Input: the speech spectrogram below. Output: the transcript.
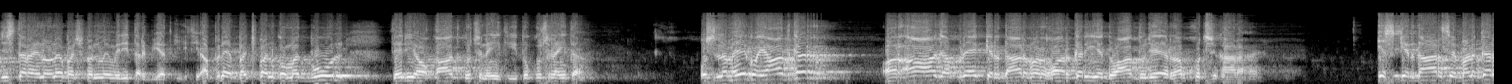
جس طرح انہوں نے بچپن میں میری تربیت کی تھی۔ اپنے بچپن کو مت بھول، تیری اوقات کچھ نہیں تھی تو کچھ نہیں تھا۔ اس لمحے کو یاد کر اور آج اپنے کردار پر غور کر، یہ دعا تجھے رب خود سکھا رہا ہے۔ اس کردار سے بڑھ کر،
